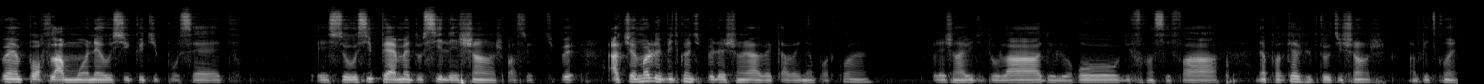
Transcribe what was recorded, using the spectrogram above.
peu importe la monnaie aussi que tu possèdes. Et c'est aussi permettre aussi l'échange parce que tu peux actuellement le bitcoin tu peux l'échanger avec avec n'importe quoi hein. Tu peux l'échanger avec du dollar, de l'euro, du franc CFA, n'importe quelle crypto tu changes en bitcoin.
